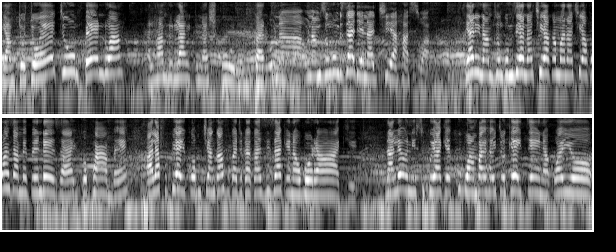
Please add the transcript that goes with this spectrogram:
ya mtoto wetu mpendwa. Alhamdulillah, tunashukuru. Karibuni. Una unamzungumziaje Nachia haswa? Yaani namzungumzia Nachia kama Nachia kwanza amependeza, yuko pambe, alafu pia yuko mchangamfu katika kazi zake na ubora wake, na leo ni siku yake kubwa ambayo haitokei tena. Kwa hiyo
